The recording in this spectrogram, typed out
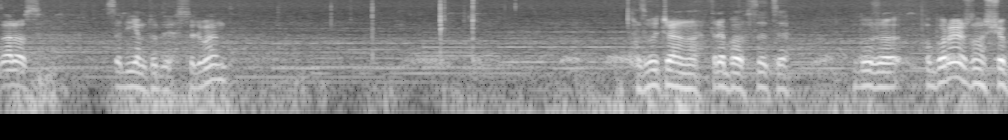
Зараз зальємо туди сольвент. Звичайно, треба все це дуже обережно, щоб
